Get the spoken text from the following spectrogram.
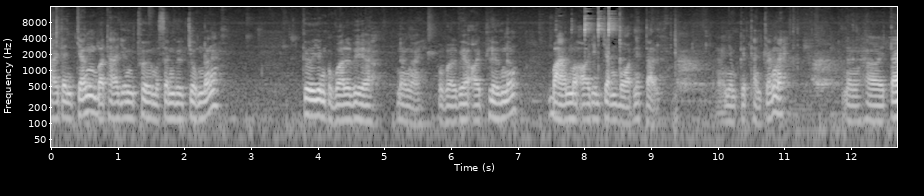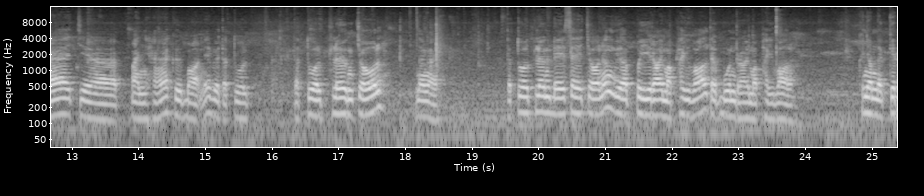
ហើយតែអញ្ចឹងបើថាយើងធ្វើម៉ាស៊ីនវាជុំហ្នឹងគឺយើងពវល់វាហ្នឹងហើយពវល់វាឲ្យភ្លើងហ្នឹងបានមកឲ្យយើងចាំបតនេះទៅខ្ញុំគិតថាអញ្ចឹងណានឹងហើយតែជាបញ្ហាគឺបតនេះវាទទួលទទួលភ្លើងចូលហ្នឹងហើយ ទទួលភ្លើង DC ចូលហ្នឹងវា220វ៉ុលទៅ420វ៉ុលខ្ញុំនៅគិត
